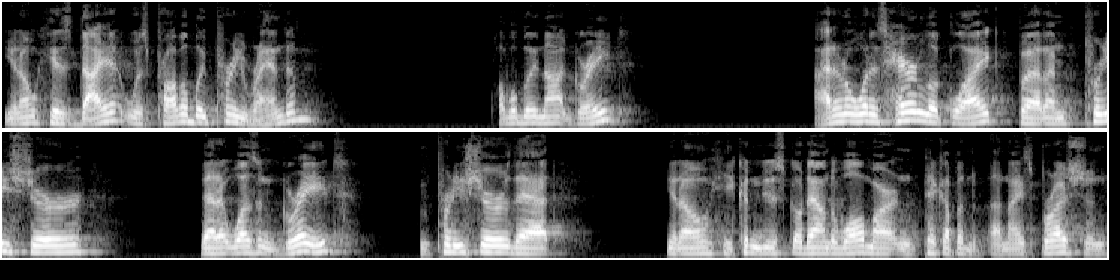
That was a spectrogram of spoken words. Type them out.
You know, his diet was probably pretty random, probably not great. I don't know what his hair looked like, but I'm pretty sure that it wasn't great. I'm pretty sure that, you know, he couldn't just go down to Walmart and pick up a, a nice brush and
